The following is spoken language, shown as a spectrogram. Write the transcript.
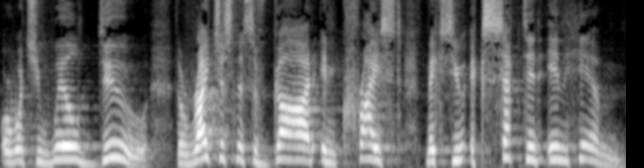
or what you will do, the righteousness of God in Christ makes you accepted in Him.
